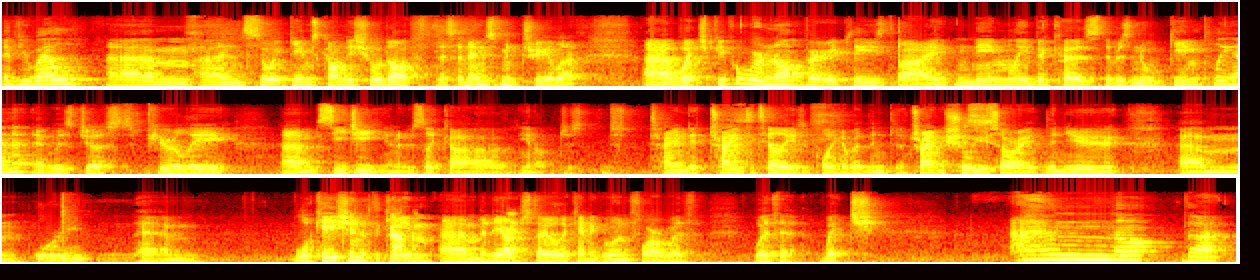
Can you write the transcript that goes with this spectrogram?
if you will, um, and so at Gamescom they showed off this announcement trailer uh, which people were not very pleased by, namely because there was no gameplay in it. It was just purely um, CG, and it was like uh, you know just, just trying to trying to tell you like about the trying to show you sorry the new um, um, location of the game um, and the art style they're kind of going for with with it, which I'm not that.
